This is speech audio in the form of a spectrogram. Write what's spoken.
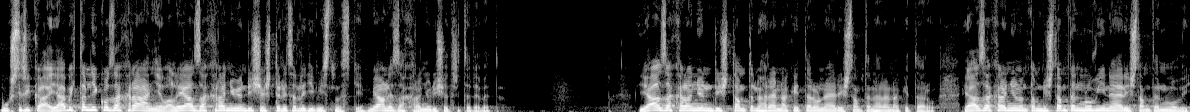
Bůh si říká, já bych tam někoho zachránil, ale já zachraňuji když je 40 lidí v místnosti. Já nezachraňuji, když je 39. Já zachraňuji když tam ten hraje na kytaru, ne když tam ten hraje na kytaru. Já zachraňuji tam, když tam ten mluví, ne když tam ten mluví.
